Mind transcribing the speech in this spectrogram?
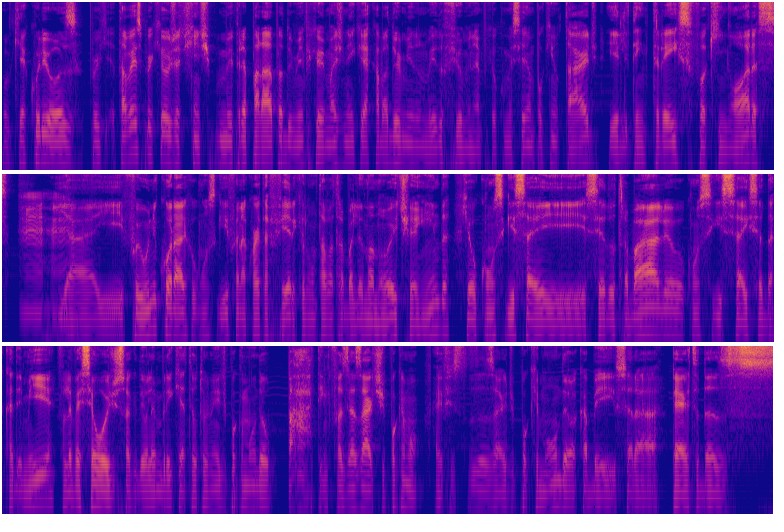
O que é curioso. Porque, talvez porque eu já tinha, tipo, me preparado para dormir, porque eu imaginei que eu ia acabar dormindo no meio do filme, né? Porque eu comecei um pouquinho tarde e ele tem três fucking horas. Uhum. E aí foi o único horário que eu consegui, foi na quarta-feira, que eu não tava trabalhando à noite ainda. Que eu consegui sair cedo do trabalho, eu consegui sair cedo da academia. Falei, vai ser hoje, só que daí eu lembrei que ia ter o torneio de Pokémon, deu, pá, tem que fazer as artes de Pokémon. Aí fiz todas as artes de Pokémon, daí eu acabei, isso era perto das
